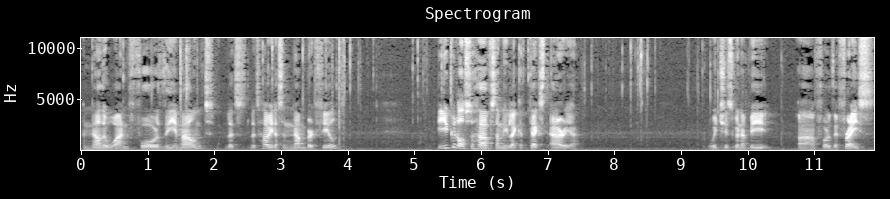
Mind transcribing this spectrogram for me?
another one for the amount. Let's let's have it as a number field. You could also have something like a text area which is gonna be uh, for the phrase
